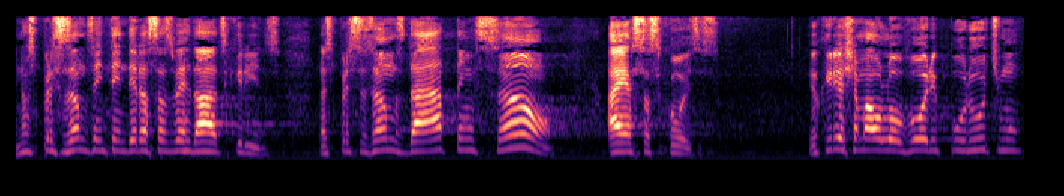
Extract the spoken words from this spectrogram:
E nós precisamos entender essas verdades, queridos. Nós precisamos dar atenção a essas coisas. Eu queria chamar o louvor e por último,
